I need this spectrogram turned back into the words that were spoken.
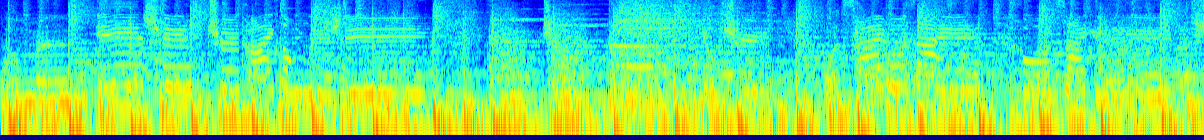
我们一起去太空旅行。宇宙的有趣，我才不在意，我在意的是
